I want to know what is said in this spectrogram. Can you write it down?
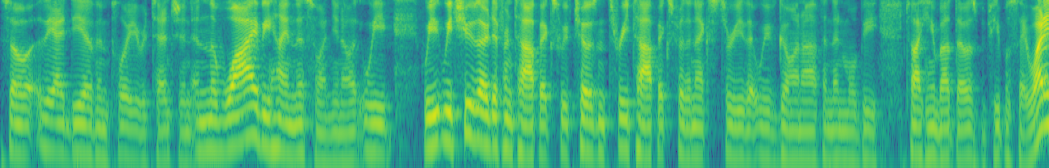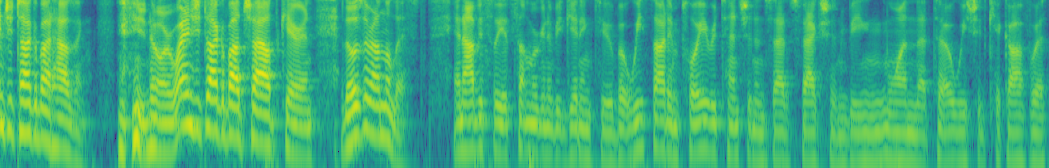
So the idea of employee retention and the why behind this one, you know, we, we, we choose our different topics. We've chosen three topics for the next three that we've gone off, and then we'll be talking about those. But people say, why didn't you talk about housing? you know, or why didn't you talk about childcare? And those are on the list. And obviously, it's something we're going to be getting to. But we thought employee retention and satisfaction being one that uh, we should kick off with,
